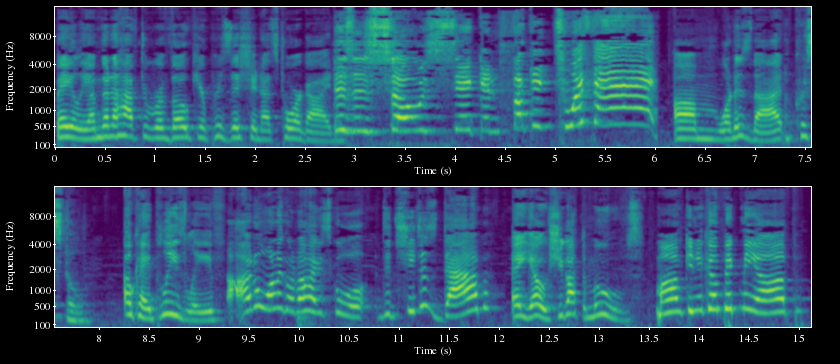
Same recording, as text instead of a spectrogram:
Bailey, I'm gonna have to revoke your position as tour guide. This is so sick and fucking twisted! Um, what is that? A crystal. Okay, please leave. I don't want to go to high school. Did she just dab? Hey, yo, she got the moves. Mom, can you come pick me up?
